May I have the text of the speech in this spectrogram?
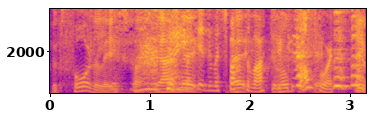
Het voordeel is... Van, Ja, ja, nee, ik zit er met op het antwoord. ik, ik,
